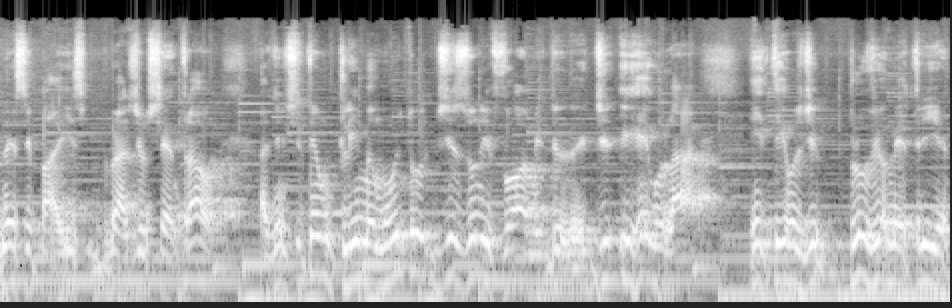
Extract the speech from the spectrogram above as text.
nesse país, Brasil Central, a gente tem um clima muito desuniforme, de, de, irregular em termos de pluviometria.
